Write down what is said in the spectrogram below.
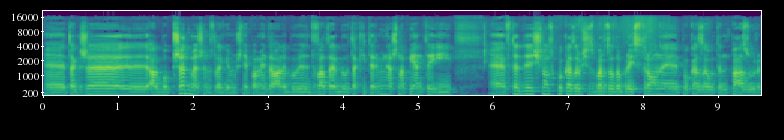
E, także albo przed meczem z Legią, już nie pamiętam, ale były dwa, był taki terminarz napięty i E, wtedy Śląsk pokazał się z bardzo dobrej strony, pokazał ten pazur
